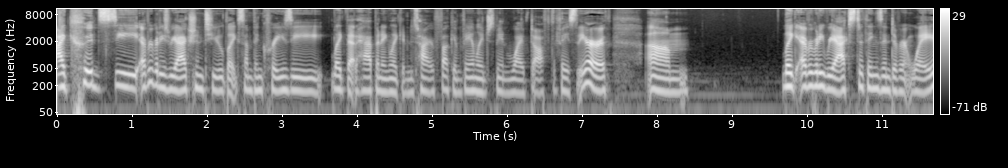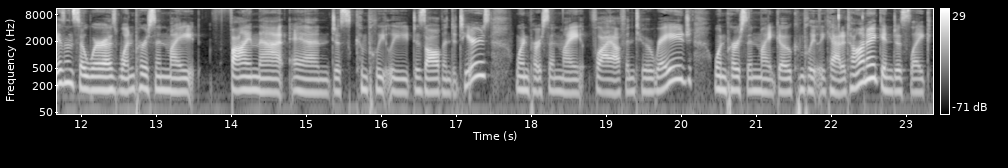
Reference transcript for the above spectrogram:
I could see everybody's reaction to like something crazy like that happening, like an entire fucking family just being wiped off the face of the earth. Um like everybody reacts to things in different ways and so whereas one person might find that and just completely dissolve into tears one person might fly off into a rage one person might go completely catatonic and just like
